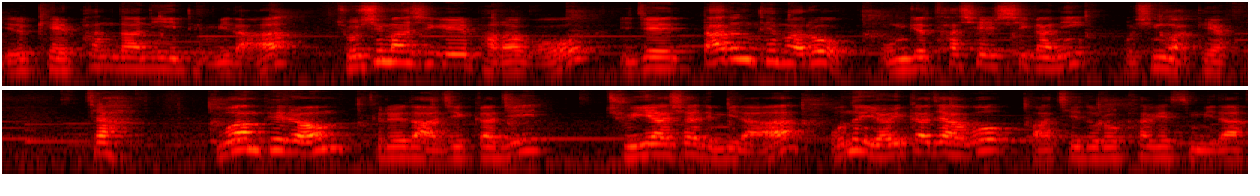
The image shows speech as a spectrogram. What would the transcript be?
이렇게 판단이 됩니다. 조심하시길 바라고 이제 다른 테마로 옮겨 타실 시간이 오신 것 같아요. 자, 무한폐렴 그래도 아직까지 주의하셔야 됩니다. 오늘 여기까지 하고 마치도록 하겠습니다.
